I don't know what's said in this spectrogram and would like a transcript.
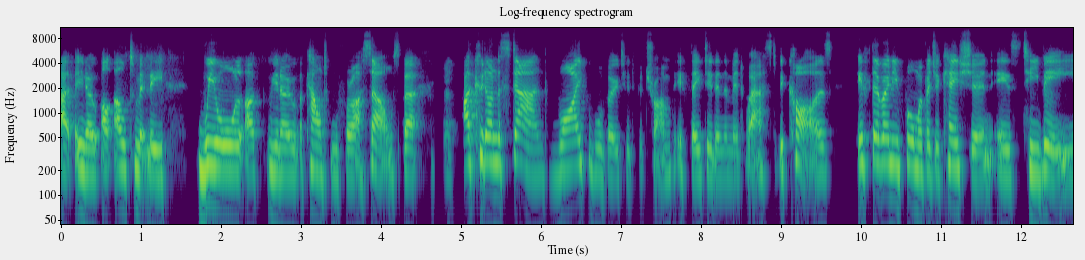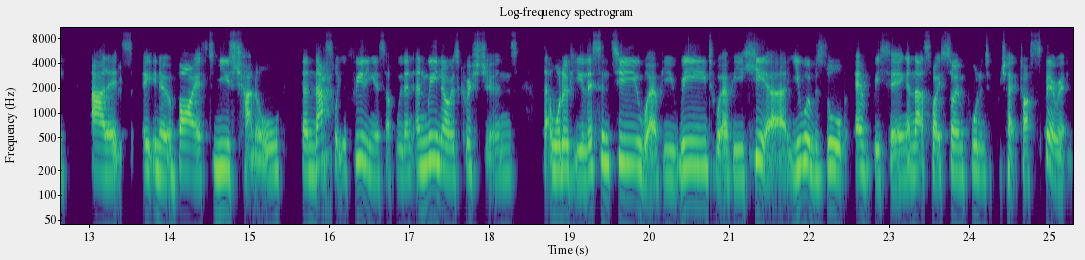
Uh, you know, ultimately, we all are, you know, accountable for ourselves. But I could understand why people voted for Trump if they did in the Midwest, because if their only form of education is TV and it's you know a biased news channel, then that's mm. what you're feeding yourself with. And, and we know as Christians that whatever you listen to, whatever you read, whatever you hear, you absorb everything, and that's why it's so important to protect our spirit.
